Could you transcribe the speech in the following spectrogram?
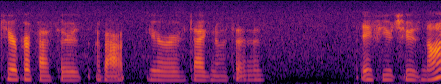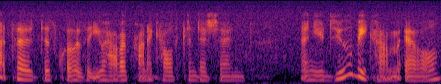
to your professors about your diagnosis. If you choose not to disclose that you have a chronic health condition and you do become ill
